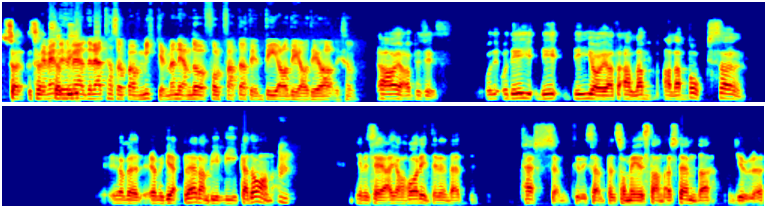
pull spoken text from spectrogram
Så, så, jag vet inte hur det... väl det där tas upp av micken, men det är ändå folk fattar att det är DA, DA, DA. Liksom. Ja, ja, precis. Och, det, och det, det, det gör ju att alla, alla boxar över, över greppbrädan blir likadana. Mm. Det vill säga, jag har inte den där tersen till exempel som är standardstämda djurer.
